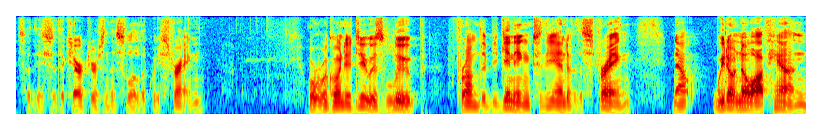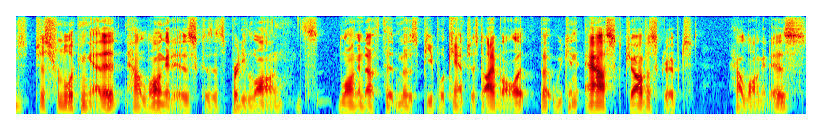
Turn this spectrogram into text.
So these are the characters in the soliloquy string. What we're going to do is loop from the beginning to the end of the string. Now, we don't know offhand, just from looking at it, how long it is, because it's pretty long. It's long enough that most people can't just eyeball it, but we can ask JavaScript how long it is.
